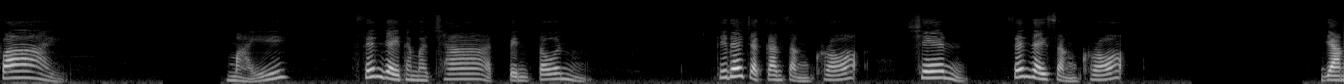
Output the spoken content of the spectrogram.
ฝ้าย ไหม เส้นใยธรรมชาติเป็นต้น ที่ได้จากการสังเคราะห์ เช่น เส้นใยสังเคราะห์ ยาง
